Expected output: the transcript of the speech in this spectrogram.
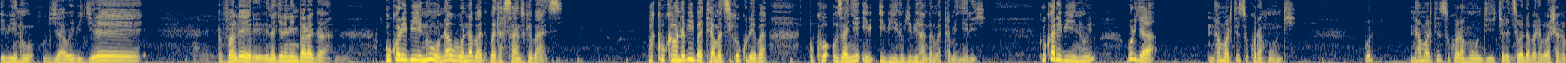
ibintu byawe bigire valere binagire n'imbaraga ukora ibintu nawe ubona ba- badasanzwe bazi. Ukabona bibatiye amatsiko kureba uko uzanye ibi- ibintu by'ibihangano batamenyereye. Kuko hari ibintu burya nta martisi ukora nk'undi. Nta martisi ukora nk'undi keretse wenda baba bashaka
